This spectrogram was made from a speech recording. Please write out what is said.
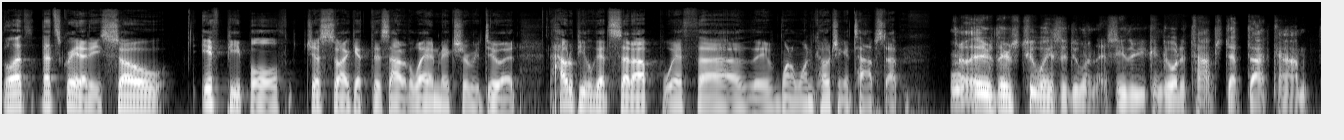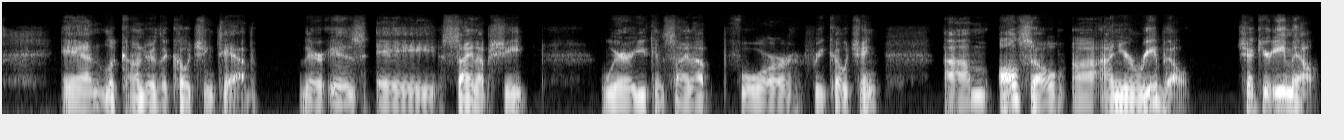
Well, that's that's great, Eddie. So if people, just so I get this out of the way and make sure we do it, how do people get set up with uh, the one-on-one coaching at Topstep? Well, there, there's two ways of doing this. Either you can go to topstep.com and look under the coaching tab there is a sign up sheet where you can sign up for free coaching. Um, also, uh, on your rebill, check your email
